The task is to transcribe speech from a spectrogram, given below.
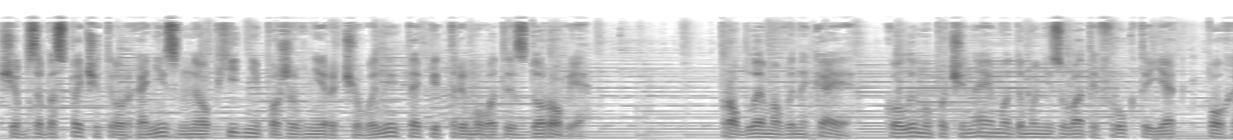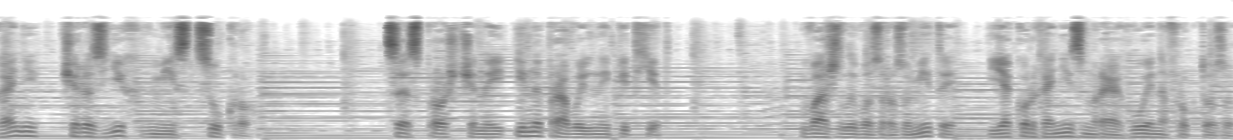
щоб забезпечити організм необхідні поживні речовини та підтримувати здоров'я. Проблема виникає, коли ми починаємо демонізувати фрукти як погані через їх вміст цукру. Це спрощений і неправильний підхід. Важливо зрозуміти, як організм реагує на фруктозу,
